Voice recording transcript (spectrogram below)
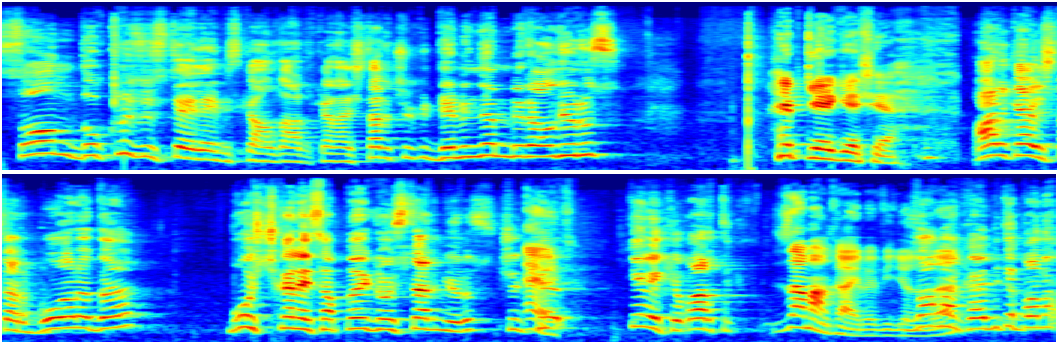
Son 900 TL'miz kaldı arkadaşlar. Çünkü deminden beri alıyoruz. Hep GG şey. Arkadaşlar bu arada boş çıkan hesapları göstermiyoruz. Çünkü Evet. gerek yok artık Zaman kaybı videoda zaman da. kaybı. Bir de bana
